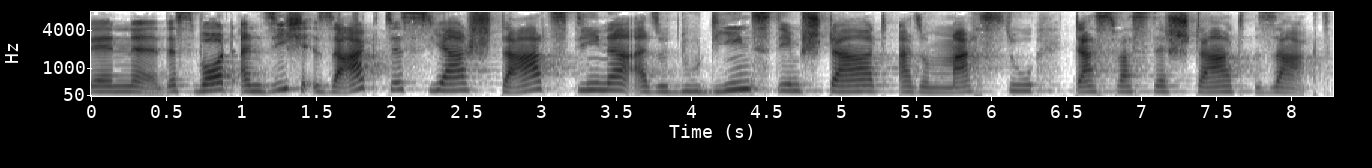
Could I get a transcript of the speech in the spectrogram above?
Denn äh, das Wort an sich sagt es ja Staatsdiener, also du dienst dem Staat, also machst du das, was der Staat sagt.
